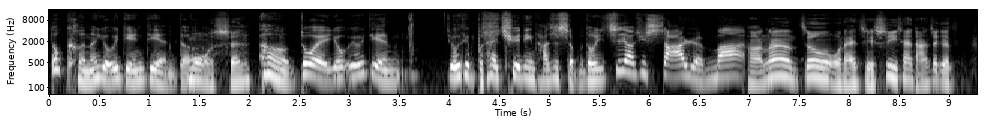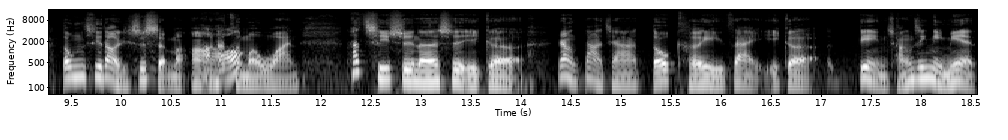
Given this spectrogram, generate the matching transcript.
都可能有一点点的陌生。嗯，对，有有一点。有点不太确定它是什么东西，是要去杀人吗？好，那就我来解释一下，它这个东西到底是什么啊？它怎么玩？它其实呢是一个让大家都可以在一个电影场景里面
